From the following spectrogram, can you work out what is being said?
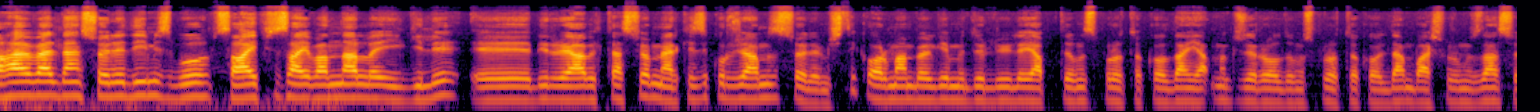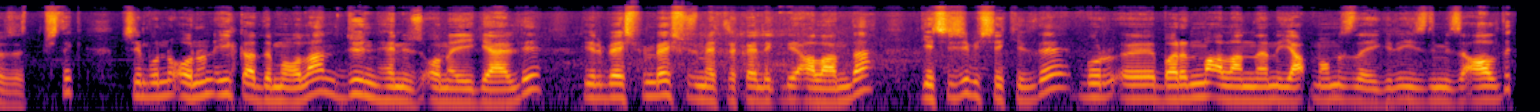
Daha evvelden söylediğimiz bu sahipsiz hayvanlarla ilgili e, bir rehabilitasyon merkezi kuracağımızı söylemiştik. Orman Bölge Müdürlüğü ile yaptığımız protokolden, yapmak üzere olduğumuz protokolden, başvurumuzdan söz etmiştik. Şimdi bunu onun ilk adımı olan dün henüz onayı geldi. Bir 5500 metrekarelik bir alanda geçici bir şekilde bu e, barınma alanlarını yapmamızla ilgili iznimizi aldık.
